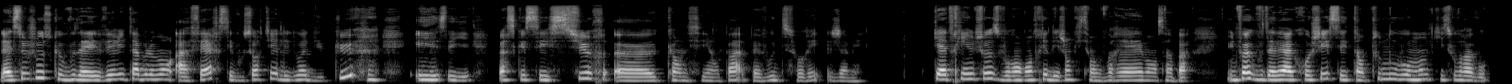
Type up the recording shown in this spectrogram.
La seule chose que vous avez véritablement à faire, c'est vous sortir les doigts du cul et essayer. Parce que c'est sûr euh, qu'en n'essayant pas, ben, vous ne saurez jamais. Quatrième chose, vous rencontrez des gens qui sont vraiment sympas. Une fois que vous avez accroché, c'est un tout nouveau monde qui s'ouvre à vous.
